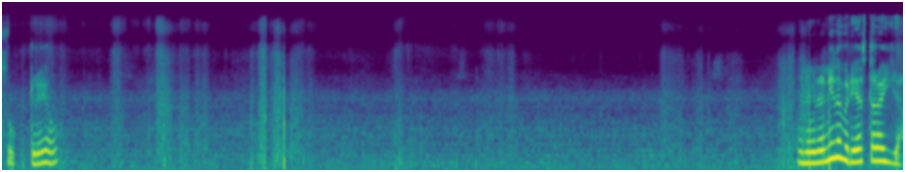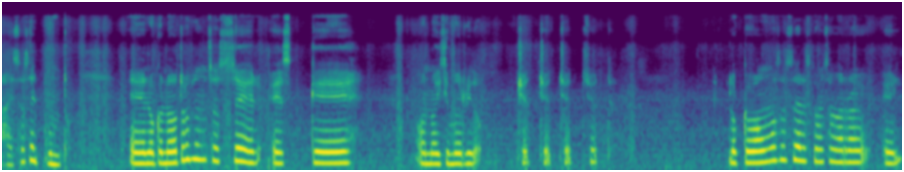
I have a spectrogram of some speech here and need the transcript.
Eso creo. Bueno, Granny debería estar allá, ese es el punto. Eh, lo que nosotros vamos a hacer es que... Oh, no hicimos ruido. Chet, chet, chet, chet. Lo que vamos a hacer es que vamos a agarrar el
